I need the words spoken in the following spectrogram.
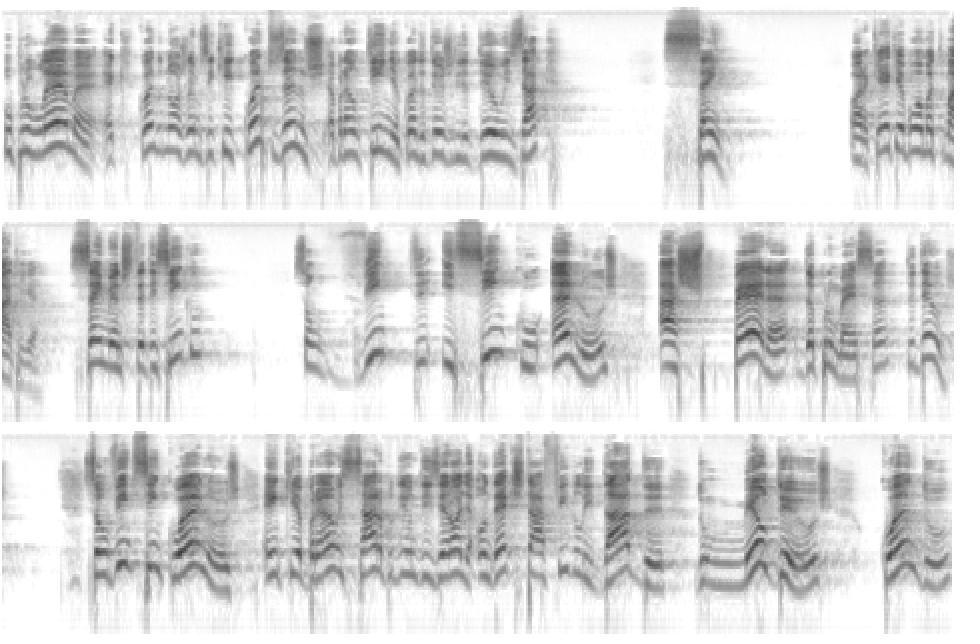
O problema é que quando nós lemos aqui quantos anos Abraão tinha quando Deus lhe deu Isaac? 100. Ora, quem é que é bom matemática? 100 menos 75? São 25 anos à espera da promessa de Deus. São 25 anos em que Abraão e Sara podiam dizer: Olha, onde é que está a fidelidade do meu Deus quando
